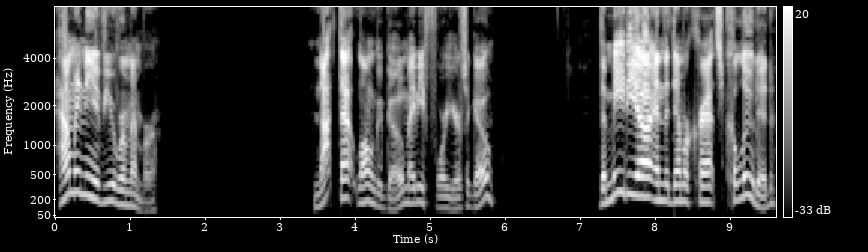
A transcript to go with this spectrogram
How many of you remember, not that long ago, maybe four years ago, the media and the Democrats colluded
